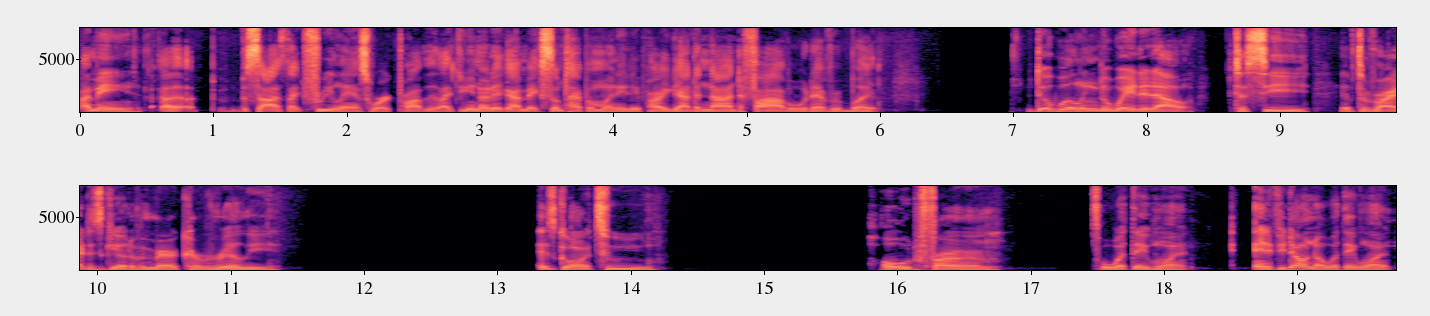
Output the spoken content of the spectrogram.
I mean, uh, besides like freelance work, probably like you know they gotta make some type of money. They probably got a nine to five or whatever, but they're willing to wait it out to see if the Writers Guild of America really is going to hold firm for what they want. And if you don't know what they want,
